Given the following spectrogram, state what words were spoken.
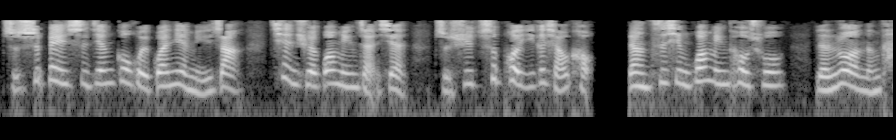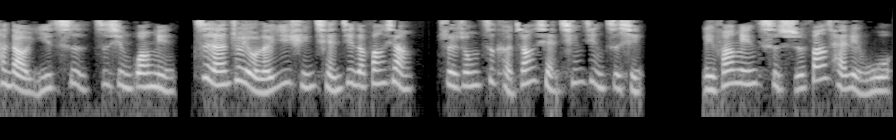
只是被世间垢秽观念迷障，欠缺光明展现。只需刺破一个小口，让自信光明透出。人若能看到一次自信光明。”自然就有了依循前进的方向，最终自可彰显清净自信。李方明此时方才领悟，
